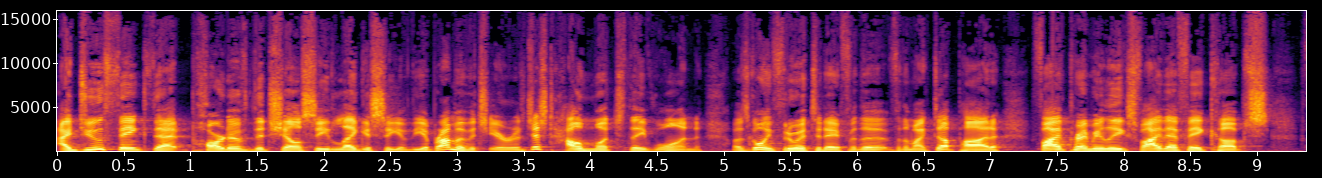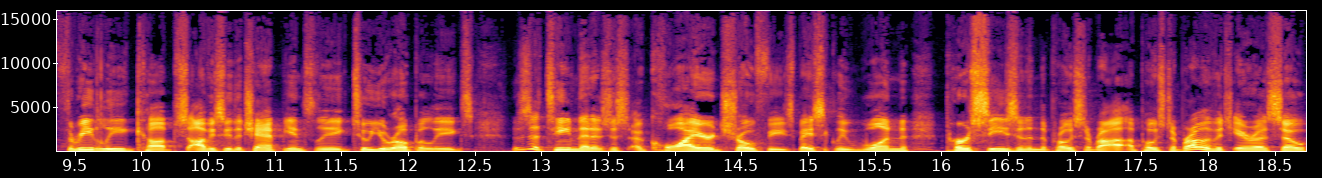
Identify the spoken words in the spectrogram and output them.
I do think that part of the Chelsea legacy of the Abramovich era is just how much they've won. I was going through it today for the for the Mic'd Up pod. Five Premier Leagues, five FA Cups, three League Cups, obviously the Champions League, two Europa Leagues. This is a team that has just acquired trophies, basically one per season in the post uh, Abramovich era. So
